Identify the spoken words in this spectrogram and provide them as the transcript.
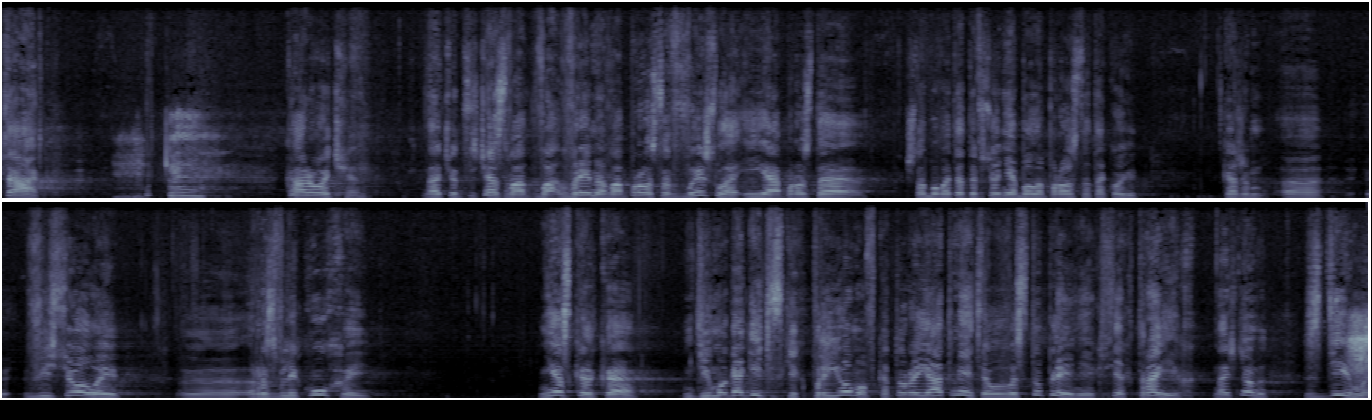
Так. Короче, значит, сейчас во- во- время вопросов вышло, и я просто, чтобы вот это все не было просто такой, скажем, э, веселой э, развлекухой, несколько демагогических приемов, которые я отметил в выступлении всех троих. Начнем с Димы,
